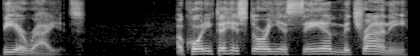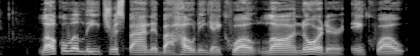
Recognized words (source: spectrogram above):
beer riots. According to historian Sam Mitrani, local elites responded by holding a quote law and order end quote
